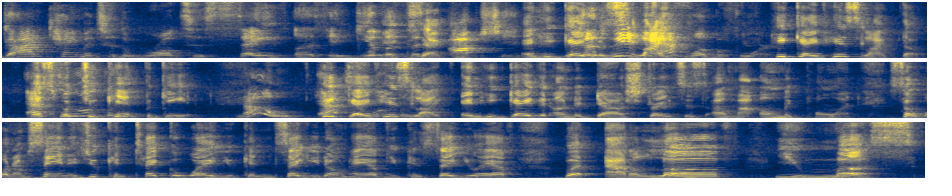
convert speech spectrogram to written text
God came into the world to save us and give us exactly. an option. And He gave us we didn't life. Have one before. He gave His life though. That's Absolutely. what you can't forget. No, he absolutely. gave his life, and he gave it under dire straits. Is on my only point. So what I'm saying is, you can take away, you can say you don't have, you can say you have, but out of love, you must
